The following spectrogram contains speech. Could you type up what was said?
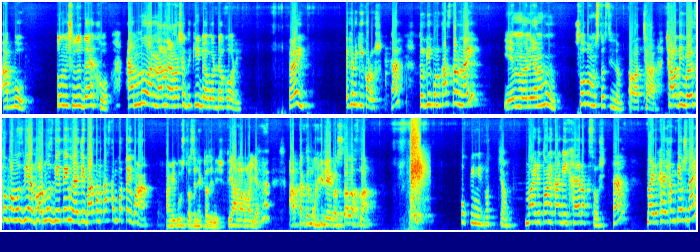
আব্বু তুমি শুধু দেখো আম্মু আর নানা আমার সাথে কি ব্যবহারটা করে? এই এখানে কি করস হ্যাঁ? তোর কি কোনো কাজ কাম নাই? এ মানে আম্মু সব অবস্থা ছিলাম ও আচ্ছা সারাদিন বলে সোফা মুসবি আর ঘর মুসবি এতেই হয়ে যায় বার কোনো কাজ কাম করতে হইব না? আমি বুঝতেছি না একটা জিনিস তুই আমার মাইয়া। হ্যাঁ? আর থাকতে মুখে গিলে গেছ তালাস না। ফকিনির বাচ্চা মাইরে তো অনেক আগেই খায় রাখছোস হ্যাঁ? মাইরে খায় শান্তি হস নাই?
